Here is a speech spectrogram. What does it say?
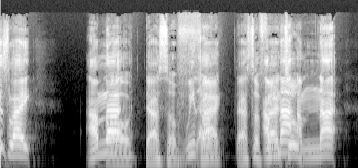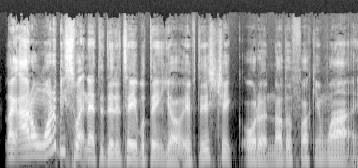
It's like I'm not oh, that's a we- I'm- fact. that's a fact I'm not. too. I'm not. Like I don't want to be sweating at the dinner table. Thing, yo, if this chick order another fucking wine,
